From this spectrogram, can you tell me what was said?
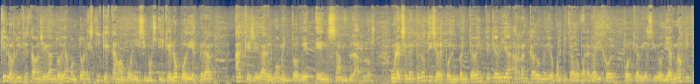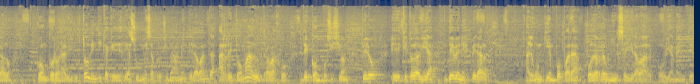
que los riffs estaban llegando de a montones y que estaban buenísimos y que no podía esperar a que llegara el momento de ensamblarlos. Una excelente noticia después de un 2020 que había arrancado medio complicado para Gary Hall porque había sido diagnosticado con coronavirus. Todo indica que desde hace un mes aproximadamente la banda ha retomado el trabajo de composición, pero eh, que todavía deben esperar algún tiempo para poder reunirse y grabar, obviamente.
